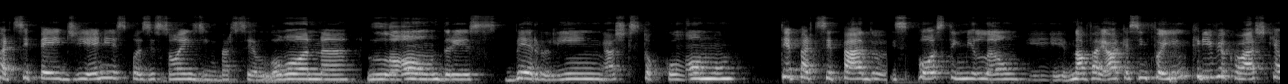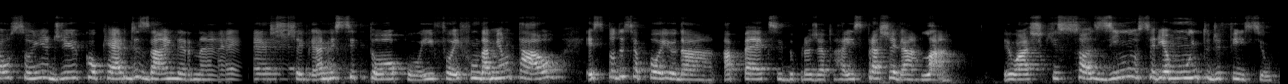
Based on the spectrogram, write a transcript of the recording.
Participei de N exposições em Barcelona, Londres, Berlim, acho que Estocolmo. Ter participado, exposto em Milão e Nova York, assim, foi incrível, que eu acho que é o sonho de qualquer designer, né? É chegar nesse topo. E foi fundamental esse, todo esse apoio da Apex e do Projeto Raiz para chegar lá. Eu acho que sozinho seria muito difícil.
